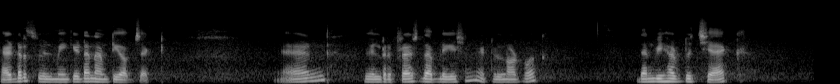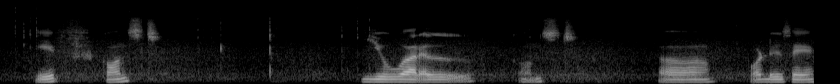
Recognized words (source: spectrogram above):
headers will make it an empty object. And we'll refresh the application it will not work. Then we have to check if const url const uh, what do you say?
